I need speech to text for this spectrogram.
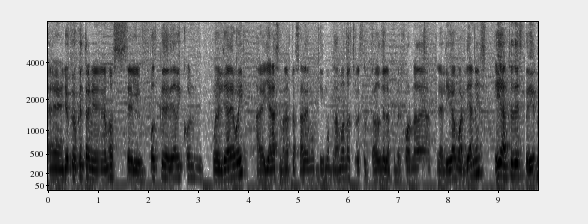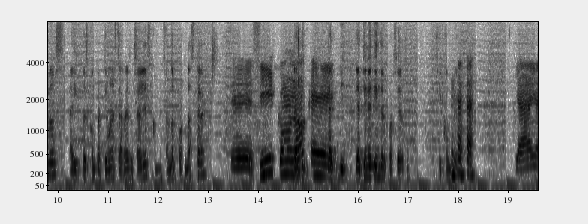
eh, yo creo que terminaremos el podcast de día de hoy con, por el día de hoy. A ver, ya la semana pasada dimos, damos nuestros resultados de la primera jornada de la Liga Guardianes. Y antes de despedirnos, ahí pues compartimos nuestras redes sociales, comenzando por Máscara. Eh, sí, cómo no. Ya, eh... ya, tiene Tinder, por cierto. Sí cumple. ya, ya,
